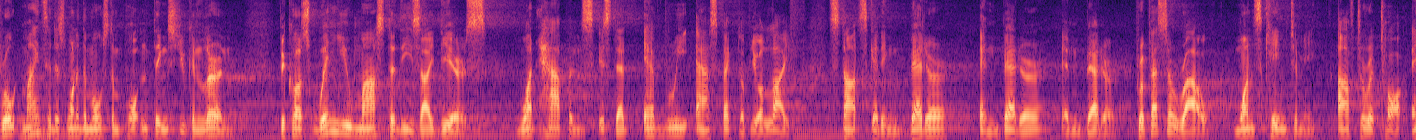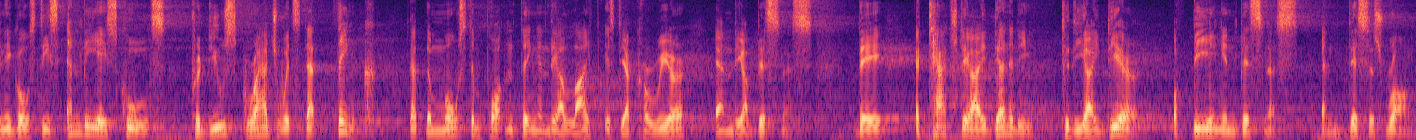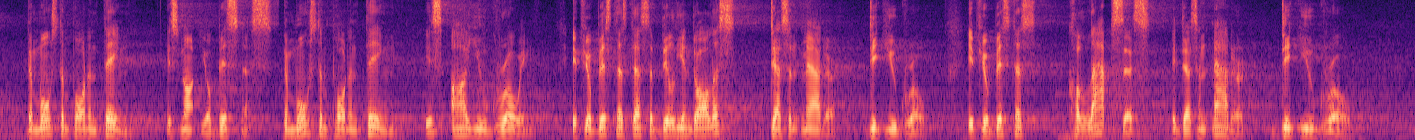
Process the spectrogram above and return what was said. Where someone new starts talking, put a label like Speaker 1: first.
Speaker 1: growth mindset is one of the most important things you can learn. Because when you master these ideas, what happens is that every aspect of your life starts getting better and better and better. Professor Rao once came to me after a talk and he goes, These MBA schools produce graduates that think that the most important thing in their life is their career and their business. They attach their identity to the idea of being in business, and this is wrong. The most important thing is not your business. The most important thing is are you growing? If your business does a billion dollars, doesn't matter. Did you grow? If your business collapses, it doesn't matter. Did you grow?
